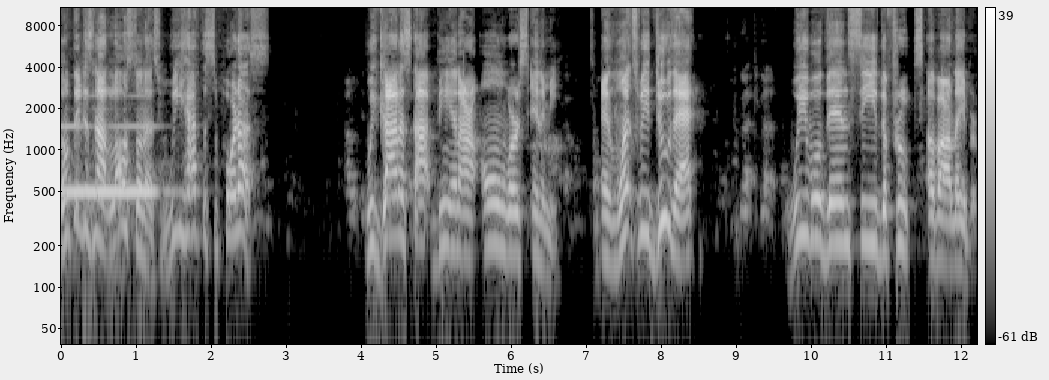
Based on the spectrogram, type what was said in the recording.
Don't think it's not lost on us. We have to support us. We got to stop being our own worst enemy. And once we do that, we will then see the fruits of our labor.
